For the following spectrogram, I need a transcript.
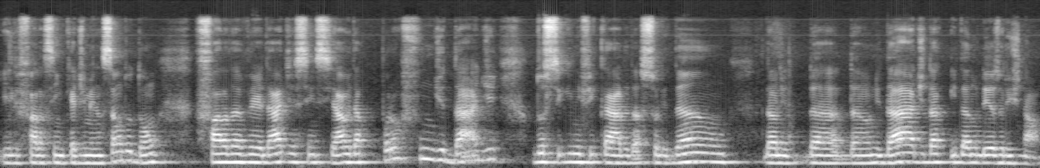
Ele fala assim que a dimensão do dom fala da verdade essencial e da profundidade do significado da solidão, da, da, da unidade da, e da nudez original.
